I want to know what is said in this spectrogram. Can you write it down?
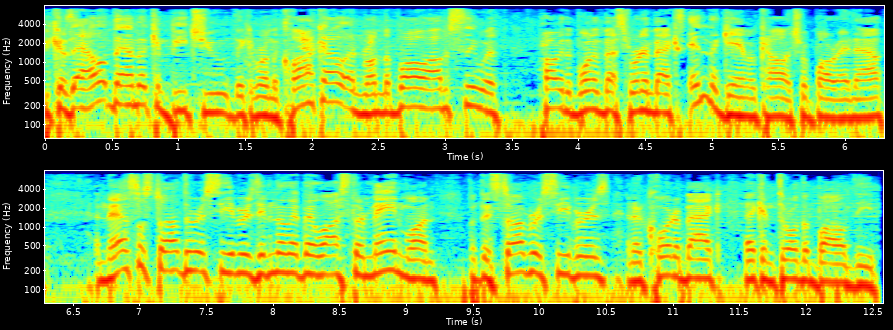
Because Alabama can beat you, they can run the clock out and run the ball, obviously, with probably one of the best running backs in the game of college football right now. And they also still have the receivers, even though they- lost their main one, but they still have receivers and a quarterback that can throw the ball deep.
